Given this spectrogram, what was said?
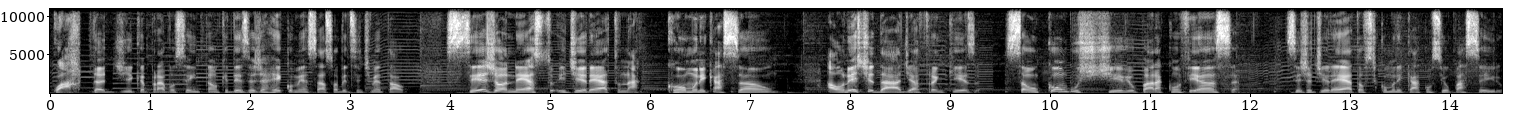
Quarta dica para você então que deseja recomeçar sua vida sentimental: seja honesto e direto na comunicação. A honestidade e a franqueza são o combustível para a confiança. Seja direto ao se comunicar com seu parceiro.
